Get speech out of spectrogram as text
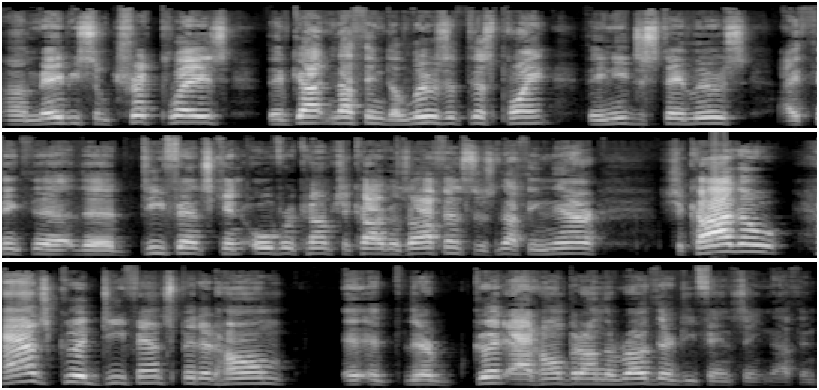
Uh, maybe some trick plays. They've got nothing to lose at this point. They need to stay loose. I think the, the defense can overcome Chicago's offense. There's nothing there. Chicago has good defense, but at home, it, it, they're good at home, but on the road, their defense ain't nothing.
